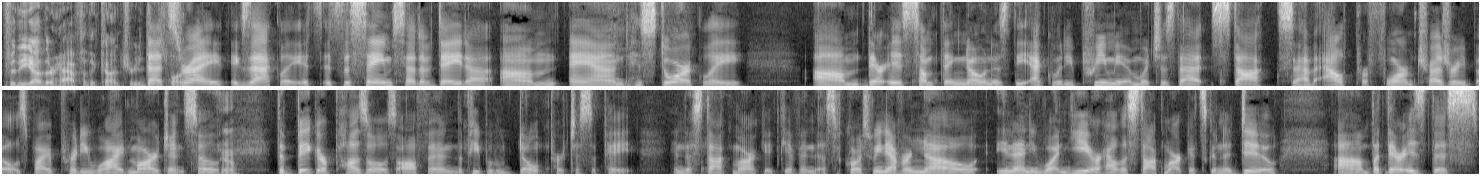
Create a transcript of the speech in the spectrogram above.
for the other half of the country. That's right. Exactly. It's it's the same set of data. Um, and historically um, there is something known as the equity premium, which is that stocks have outperformed Treasury bills by a pretty wide margin. So yeah. the bigger puzzle is often the people who don't participate in the stock market, given this. Of course, we never know in any one year how the stock market's going to do, um, but there is this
